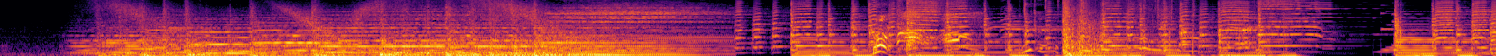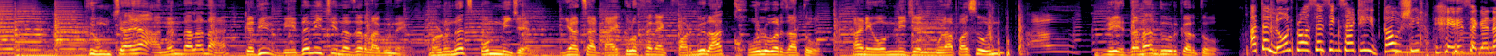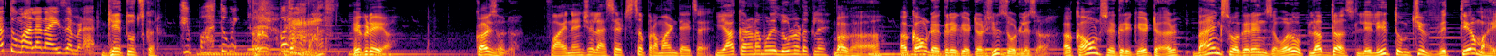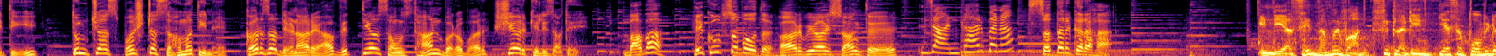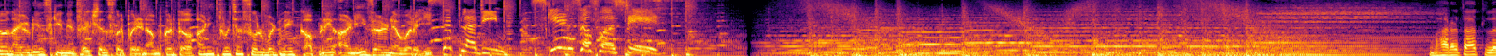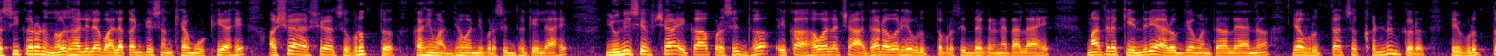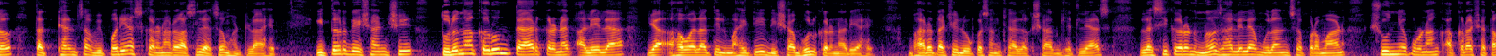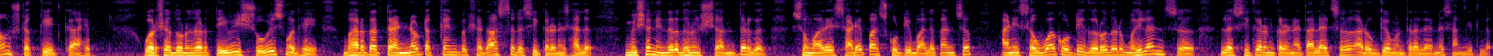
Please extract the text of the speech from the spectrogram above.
तुमच्या या आनंदाला ना कधी वेदनेची नजर लागू नये. म्हणूनच ओमनिजेल याचा डायक्लोफेनॅक फॉर्म्युला खोलवर जातो आणि ओमनिजेल मुळापासून वेदना दूर करतो. आता लोन प्रोसेसिंगसाठी इतका उशीर? हे सगळ्यांना तुम्हाला नाही जमणार. घे तूच कर. हे पहा तुम्ही. इकडे या. काय झालं? फायनान्शियल ऍसेट्सचं प्रमाण द्यायचंय. या कारणामुळे लोन अडकलंय. बघा अकाउंट एग्रीगेटरशी जोडले जा. अकाउंट एग्रीगेटर बँक्स वगैरेंजवळ उपलब्ध असलेली तुमची वित्तीय माहिती तुमच्या स्पष्ट सहमतीने कर्ज देणाऱ्या वित्तीय संस्थांबरोबर शेअर केली जाते. बाबा हे खूप सोपं होतं. आरबीआय सांगते जाणकार बना सतर्क रहा. इंडियाचे नंबर वन सिप्लाटिन याचं पोविडॉन आयोडीन स्किन इन्फेक्शन्सवर परिणाम करतं आणि त्वचा सोलवटणे कापणे आणि जळण्यावरही. सेप्लाडीन स्किनचं फर्स्ट एड भारतात लसीकरण न झालेल्या बालकांची संख्या मोठी आहे. अशा आशयाचं वृत्त काही माध्यमांनी प्रसिद्ध केलं आहे. युनिसेफच्या एका प्रसिद्ध एका अहवालाच्या आधारावर हे वृत्त प्रसिद्ध करण्यात आलं आहे. मात्र केंद्रीय आरोग्य मंत्रालयानं या वृत्ताचं खंडन करत हे वृत्त तथ्यांचा विपर्यास करणारं असल्याचं म्हटलं आहे. इतर देशांशी तुलना करून तयार करण्यात आलेल्या या अहवालातील माहिती दिशाभूल करणारी आहे. भारताची लोकसंख्या लक्षात घेतल्यास लसीकरण न झालेल्या मुलांचं प्रमाण शून्य पूर्णांक अकरा शतांश टक्के इतकं आहे. वर्ष दोन हजार तेवीस चोवीसमध्ये भारतात त्र्याण्णव टक्क्यांपेक्षा जास्त लसीकरण झालं. मिशन इंद्रधनुष्य अंतर्गत सुमारे साडेपाच कोटी बालकांचं आणि सव्वा कोटी गरोदर महिलांचं लसीकरण करण्यात आल्याचं आरोग्य मंत्रालयानं सांगितलं.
